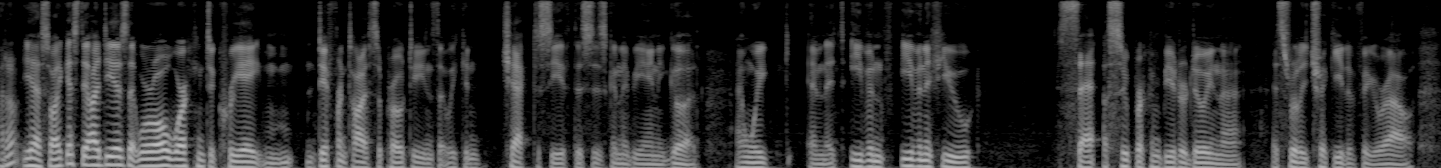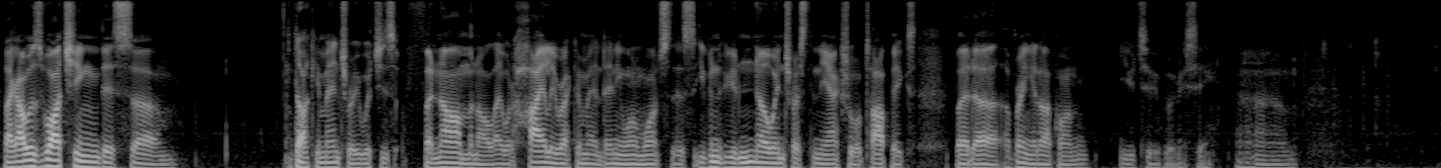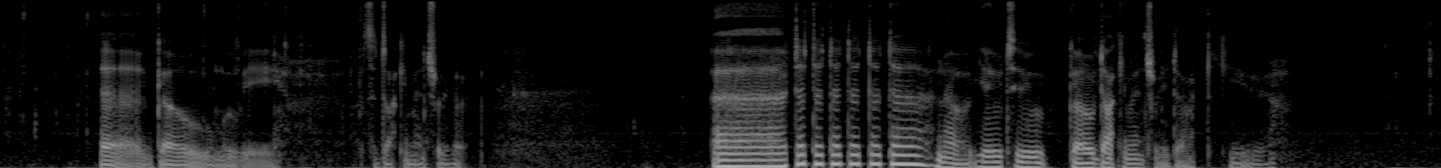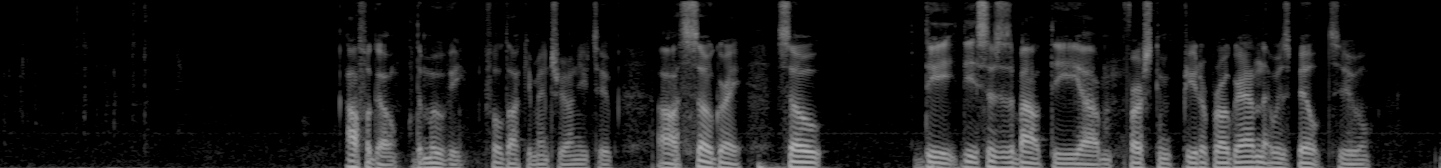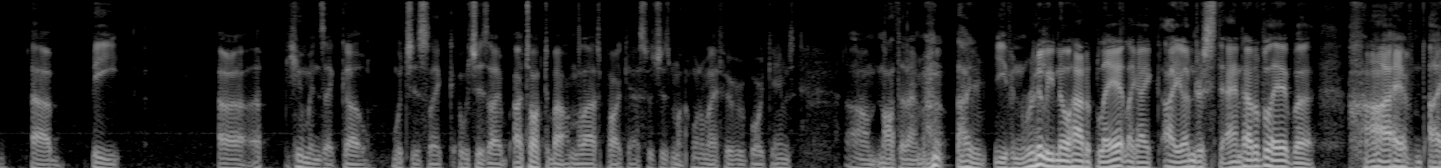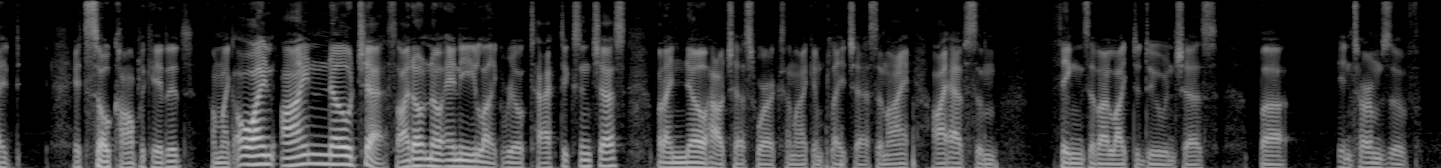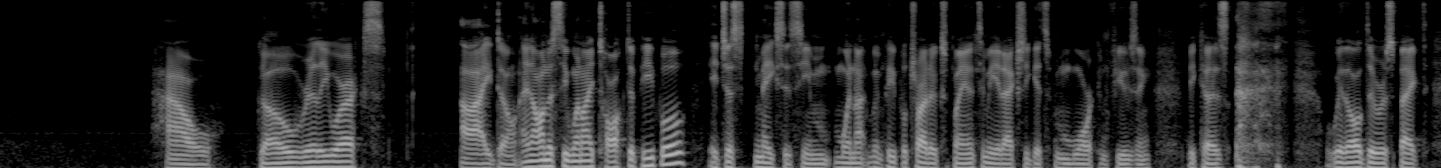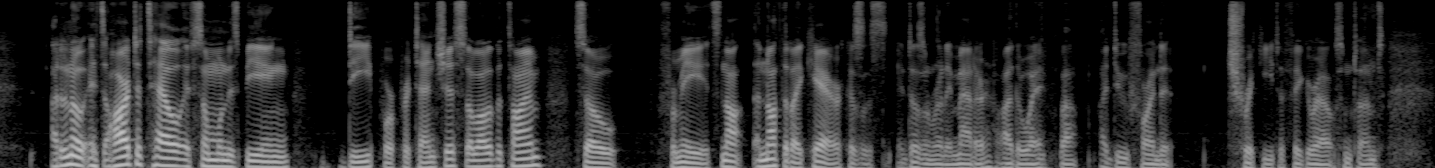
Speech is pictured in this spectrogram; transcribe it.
I don't. Yeah, so I guess the idea is that we're all working to create m- different types of proteins that we can check to see if this is going to be any good, and we and it's even even if you set a supercomputer doing that, it's really tricky to figure out. Like I was watching this um, documentary, which is phenomenal. I would highly recommend anyone watch this, even if you have no interest in the actual topics. But uh, I'll bring it up on YouTube. Let me see. Um, uh, Go movie. It's a documentary, but uh, da, da, da, da, da, da. no, YouTube Go documentary docu. AlphaGo, the movie, full documentary on YouTube. Oh, so great. So the this is about the um, first computer program that was built to uh, beat uh, humans at Go, which is like which is I, I talked about on the last podcast, which is my, one of my favorite board games. Um, not that I'm I even really know how to play it. Like I I understand how to play it, but I have I it's so complicated. I'm like, oh, I I know chess. I don't know any like real tactics in chess, but I know how chess works and I can play chess. And I I have some things that I like to do in chess, but in terms of how Go really works. I don't. And honestly, when I talk to people, it just makes it seem when I, when people try to explain it to me, it actually gets more confusing because, with all due respect, I don't know. It's hard to tell if someone is being deep or pretentious a lot of the time. So for me, it's not not that I care because it doesn't really matter either way. But I do find it tricky to figure out sometimes.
